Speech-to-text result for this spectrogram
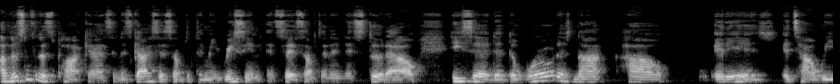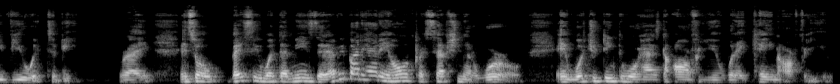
I listened to this podcast and this guy said something to me recent and said something and it stood out. He said that the world is not how it is, it's how we view it to be. Right. And so basically what that means is that everybody had their own perception of the world and what you think the world has to offer you and what it can offer you.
